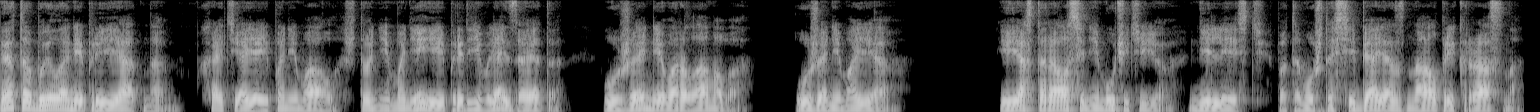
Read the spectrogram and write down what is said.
Это было неприятно, хотя я и понимал, что не мне ей предъявлять за это. Уже не Варламова, уже не моя. И я старался не мучить ее, не лезть, потому что себя я знал прекрасно.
